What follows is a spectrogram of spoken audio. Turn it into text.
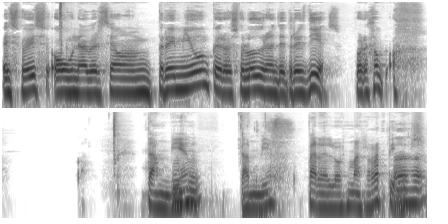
Eso es, o una versión premium, pero solo durante tres días, por ejemplo. También, también, para los más rápidos.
